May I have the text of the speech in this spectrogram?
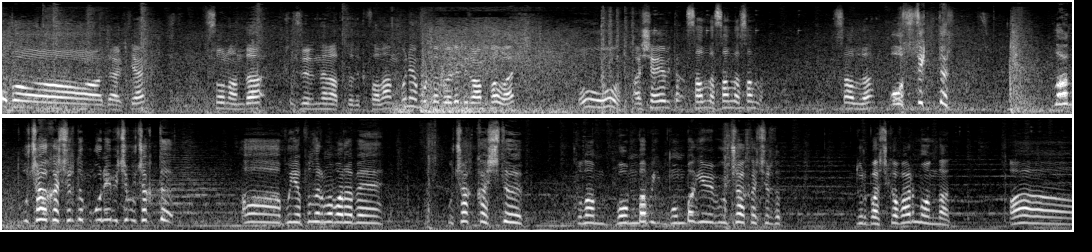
Oba derken son anda üzerinden atladık falan. Bu ne burada böyle bir rampa var. Oo aşağıya bir salla salla salla. Salla. O siktir. Lan uçağı kaçırdım. O ne biçim uçaktı? Aa bu yapılır mı bana be? Uçak kaçtı. Ulan bomba bomba gibi bir uçağı kaçırdım. Dur başka var mı ondan? Aa.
